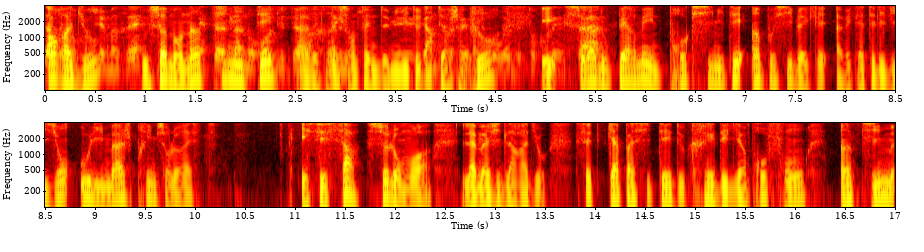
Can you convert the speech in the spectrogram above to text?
En radio, nous sommes en intimité avec nos centaines de milliers d'auditeurs chaque jour et cela nous permet une proximité impossible avec, avec la télévision ou l'image prime sur le reste. Et c'est ça, selon moi, la magie de la radio. Cette capacité de créer des liens profonds, intimes,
